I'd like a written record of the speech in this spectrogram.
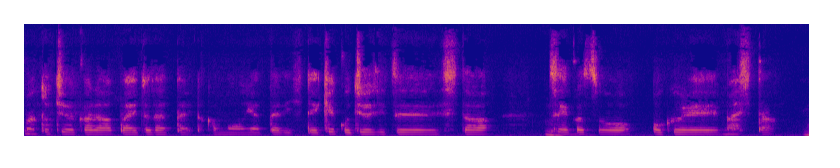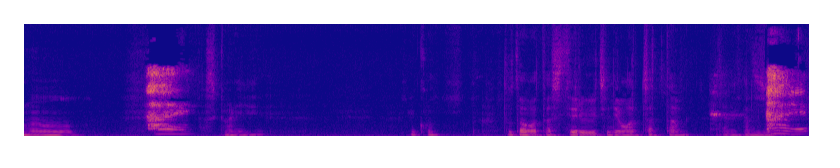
まあ、途中からバイトだったりとかもやったりして結構充実した生活を送れました、うん。はい。確かに。結構ドタバタしてるうちに終わっちゃったみたいな感じじゃんはい。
